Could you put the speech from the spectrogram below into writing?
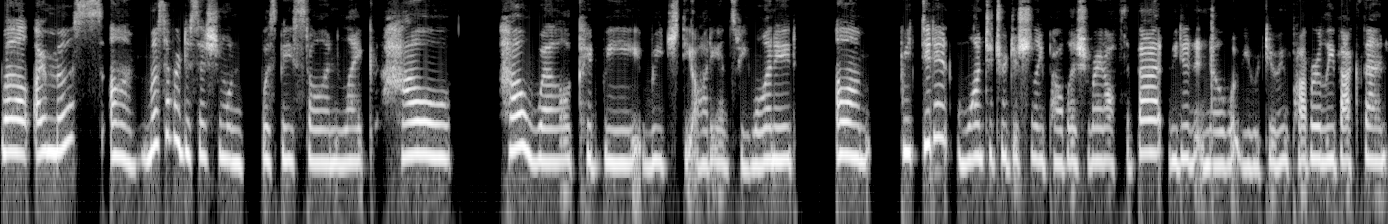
Well, our most um most of our decision was based on like how how well could we reach the audience we wanted. Um we didn't want to traditionally publish right off the bat. We didn't know what we were doing properly back then.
